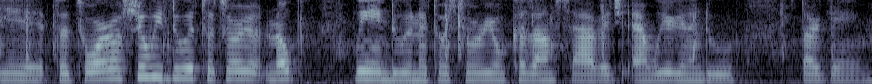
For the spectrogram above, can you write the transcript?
yeah, tutorial. Should we do a tutorial? Nope, we ain't doing a tutorial because I'm savage and we're gonna do start game.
